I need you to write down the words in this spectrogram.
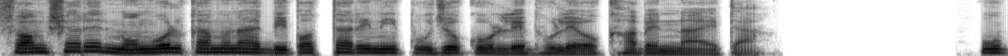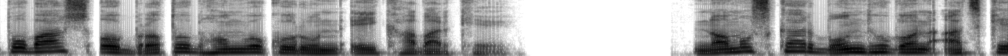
সংসারের মঙ্গল কামনায় বিপত্তারিণী পুজো করলে ভুলেও খাবেন না এটা। উপবাস ও ব্রত ভঙ্গ করুন এই খাবার খেয়ে। নমস্কার বন্ধুগণ, আজকে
